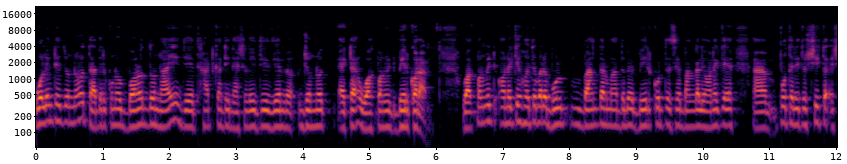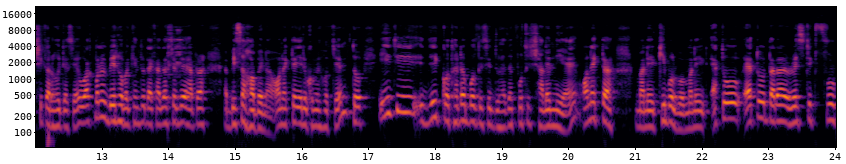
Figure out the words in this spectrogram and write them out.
পোল্যান্ডের জন্য তাদের কোনো বরাদ্দ নাই যে থার্ড কান্ট্রি ন্যাশনালিটির জন্য একটা ওয়ার্ক পারমিট বের করা। ওয়ার্ক পারমিট অনেকে হতে পারে ভুল বাংলার মাধ্যমে বের করতেছে বাঙালি অনেকে প্রতারিত শিকা- শিকার হইতেছে। ওয়ার্ক পারমিট বের হবে কিন্তু দেখা যাচ্ছে যে আপনার ভিসা হবে না। অনেকটা এরকমই হচ্ছে। তো এই যে যে কথাটা বলতেছি দু হাজার পঁচিশ সালে নিয়ে অনেকটা মানে কি বলব মানে এত এত তারা রেস্ট্রিক্ট ফুড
